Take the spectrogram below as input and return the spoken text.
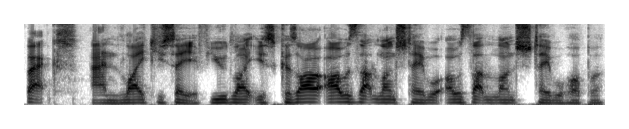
Facts. And like you say, if you like this, because I, I was that lunch table, I was that lunch table hopper.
